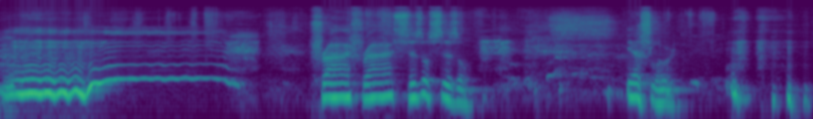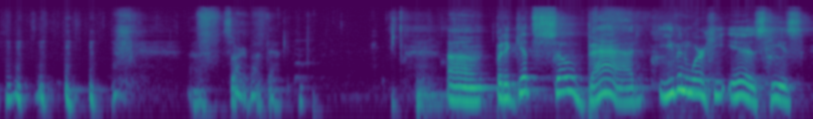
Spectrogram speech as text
Mm-hmm. Fry, fry, sizzle, sizzle. Yes, Lord. Sorry about that. Uh, but it gets so bad, even where he is, he's,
